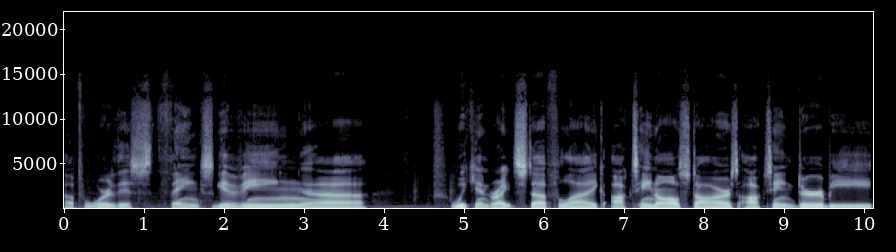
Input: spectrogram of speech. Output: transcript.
uh, for this Thanksgiving uh, weekend, right? Stuff like Octane All Stars, Octane Derby.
